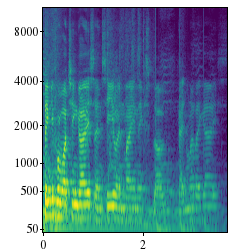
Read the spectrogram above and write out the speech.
Thank you for watching guys and see you in my next vlog. Kain muna tayo guys.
